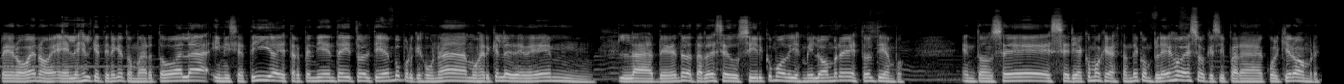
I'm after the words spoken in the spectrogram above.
Pero bueno, él es el que tiene que tomar toda la iniciativa y estar pendiente ahí todo el tiempo porque es una mujer que le deben, la deben tratar de seducir como 10.000 hombres todo el tiempo. Entonces sería como que bastante complejo eso, que si para cualquier hombre.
